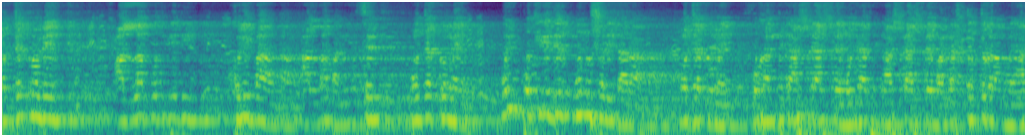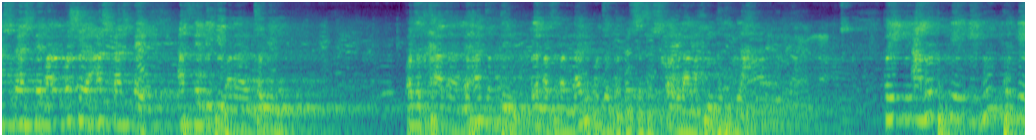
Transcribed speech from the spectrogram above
পর্যায়ক্রমে আল্লাহ প্রতিনিধি খলিফা আল্লাহ বানিয়েছেন। পর্যায়ক্রমে ওই প্রতিনিধির অনুসারী দ্বারা পর্যায়ক্রমে ওখান থেকে আসতে আসতে, মদিনা থেকে আসতে আসতে বাংলা চট্টগ্রাম হয়ে আসতে আসতে, ভারতবর্ষ হয়ে আসতে আসতে আজকে বিপি পাড়ার জমি হজরত খাজা লেহাজুদ্দিন আলমাজ বান্দারি পর্যন্ত পৌঁছেছে। সকলে বলে আলহামদুলিল্লাহ। তো এই আলো থেকে, এই থেকে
